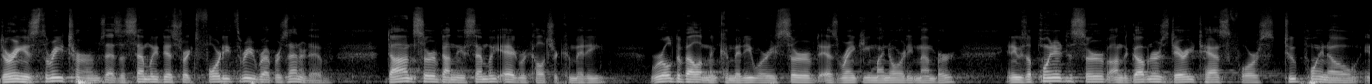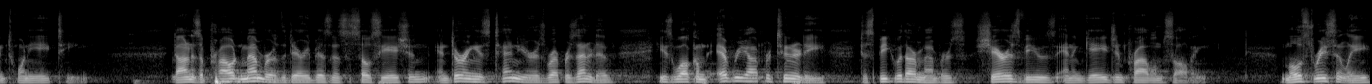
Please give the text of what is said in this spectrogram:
During his three terms as Assembly District 43 representative, Don served on the Assembly Agriculture Committee, Rural Development Committee, where he served as ranking minority member, and he was appointed to serve on the Governor's Dairy Task Force 2.0 in 2018. Don is a proud member of the Dairy Business Association, and during his tenure as representative, he's welcomed every opportunity to speak with our members, share his views, and engage in problem solving. Most recently,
